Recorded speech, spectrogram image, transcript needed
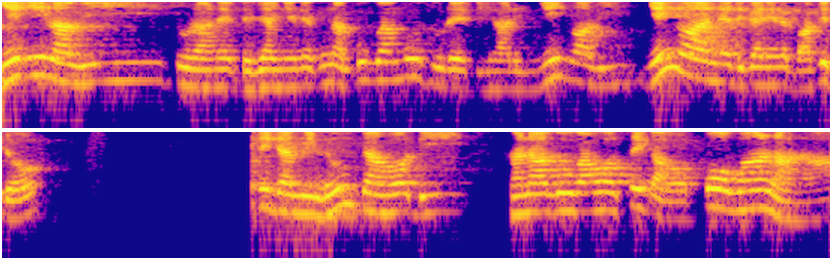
ငြိမ်းအေးလာပြီဆိုတာနဲ့တပြိုင်နက်တည်းခုနပူပန်မှုဆိုတဲ့ဒီဟာတွေငြိမ်းသွားပြီငြိမ်းသွားတဲ့တပြိုင်နက်တည်းဘာဖြစ်တော့ စိတ်တံမီလုံကံဟောဒီခန္ဓာကိုယ်ကဟောစိတ်ကဟောပေါ်ပါလာတာဒါ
